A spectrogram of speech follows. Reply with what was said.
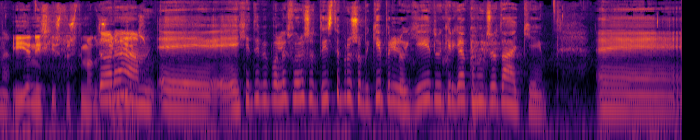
ναι. η ενίσχυση του συστήματος υγείας. Τώρα, ε, έχετε πει πολλές φορές ότι είστε προσωπική επιλογή του Κυριάκου Μητσοτάκη. Ε,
